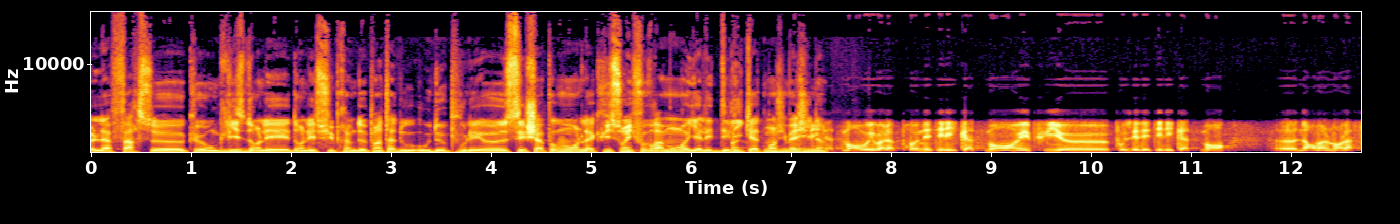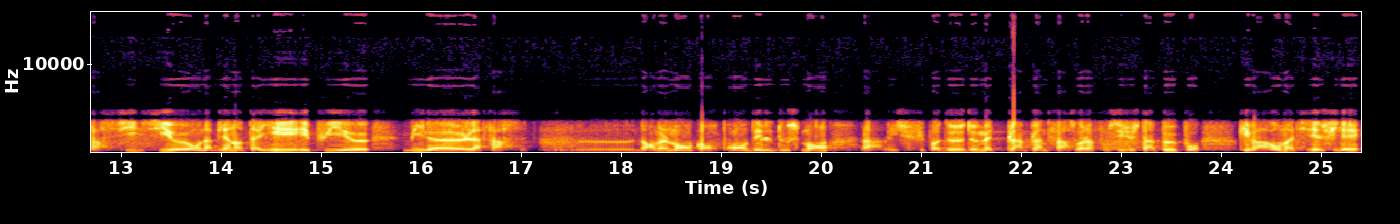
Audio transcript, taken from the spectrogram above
euh, la farce euh, qu'on glisse dans les, dans les suprêmes de pintade ou, de poulet euh, s'échappe au moment de la cuisson Il faut vraiment y aller délicatement, j'imagine Délicatement, oui, voilà. Prenez délicatement et puis posez-les délicatement. normalement, la farce, si, si on a bien entaillé et puis mis la, farce, normalement, quand on reprend doucement, ah, il suffit pas de, de, mettre plein plein de farce. Voilà, c'est juste un peu pour qui va aromatiser le filet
